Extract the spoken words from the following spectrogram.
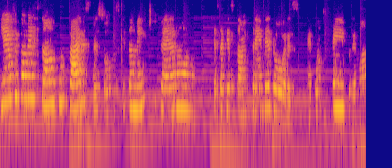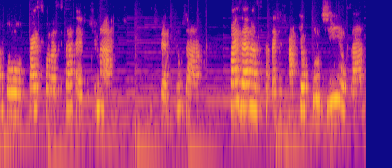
E aí eu fui conversando com várias pessoas que também tiveram essa questão empreendedora, assim, né? Quanto tempo demandou, quais foram as estratégias de marketing que tiveram que usar, quais eram as estratégias de marketing que eu podia usar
